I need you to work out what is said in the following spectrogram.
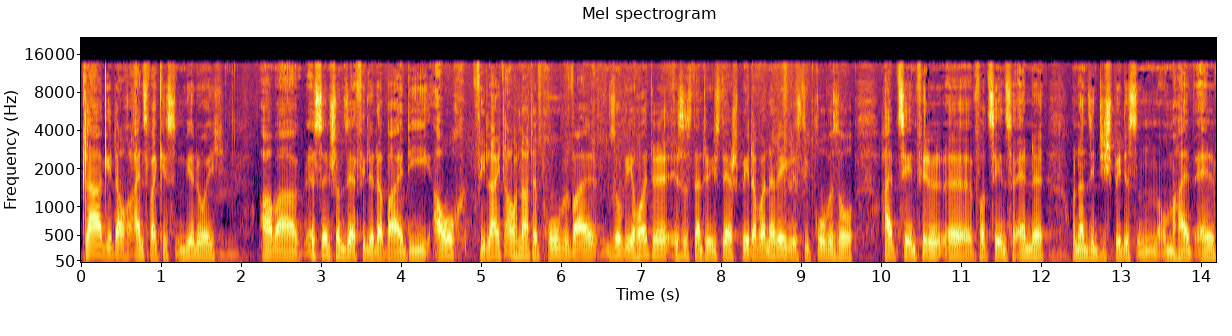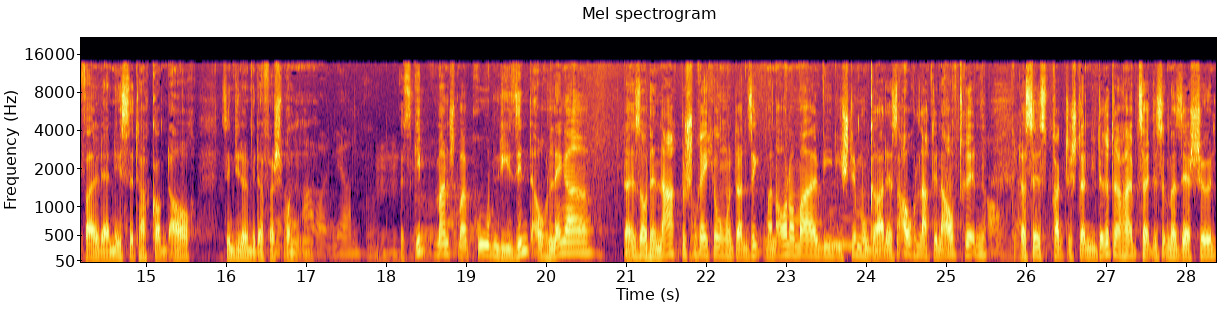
Klar geht auch ein zwei Kisten Bier durch, aber es sind schon sehr viele dabei, die auch vielleicht auch nach der Probe, weil so wie heute ist es natürlich sehr spät, aber in der Regel ist die Probe so halb zehn, viertel äh, vor zehn zu Ende und dann sind die spätestens um halb elf, weil der nächste Tag kommt auch, sind die dann wieder verschwunden. Es gibt manchmal Proben, die sind auch länger. Da ist auch eine Nachbesprechung und dann singt man auch noch mal, wie die Stimmung gerade ist, auch nach den Auftritten. Das ist praktisch dann die dritte Halbzeit, ist immer sehr schön.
